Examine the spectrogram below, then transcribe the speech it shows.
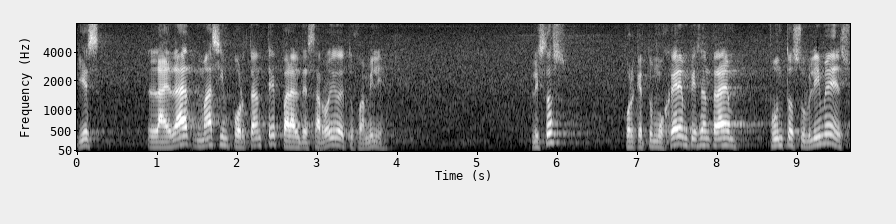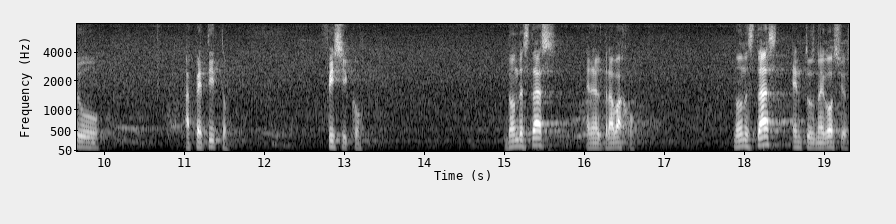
Y es la edad más importante para el desarrollo de tu familia. ¿Listos? Porque tu mujer empieza a entrar en punto sublime en su apetito físico. ¿Dónde estás? En el trabajo. ¿Dónde estás? En tus negocios.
